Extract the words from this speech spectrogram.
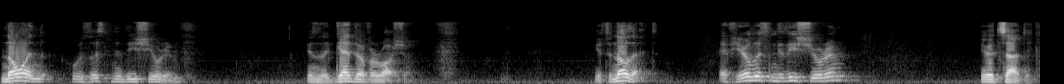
No one who is listening to these shurim is in the gedder of a Rasha. You have to know that. If you're listening to these shurim, you're a tzaddik.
